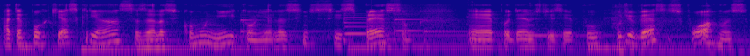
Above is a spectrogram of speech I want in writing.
Até porque as crianças elas se comunicam e elas se, expressam, é, podemos dizer, por, por diversas formas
